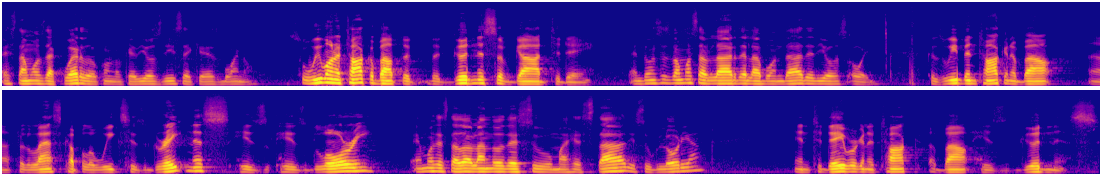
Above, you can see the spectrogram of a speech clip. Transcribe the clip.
estamos de acuerdo con lo que Dios dice que es bueno. So we want to talk about the, the goodness of God today Entonces vamos a hablar de la bondad de Dios hoy, because we've been talking about uh, for the last couple of weeks His greatness, His, his glory, Hemos estado hablando de su majestad y su gloria and today we're going to talk about His goodness.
